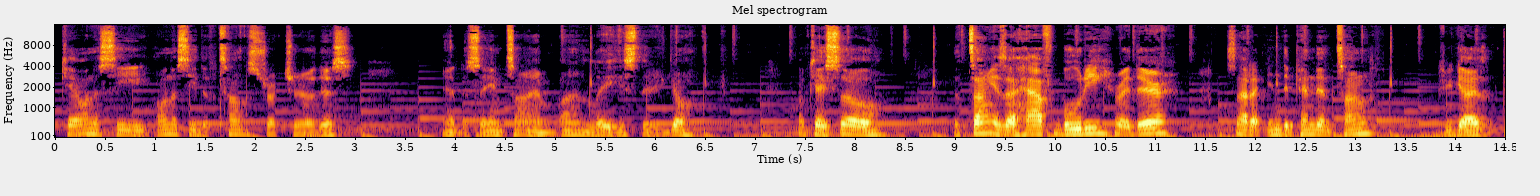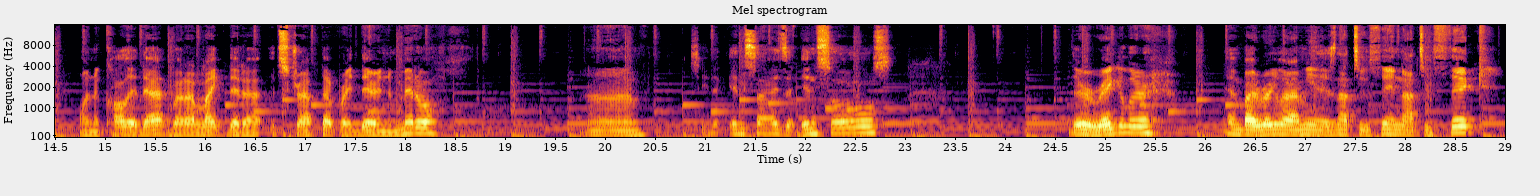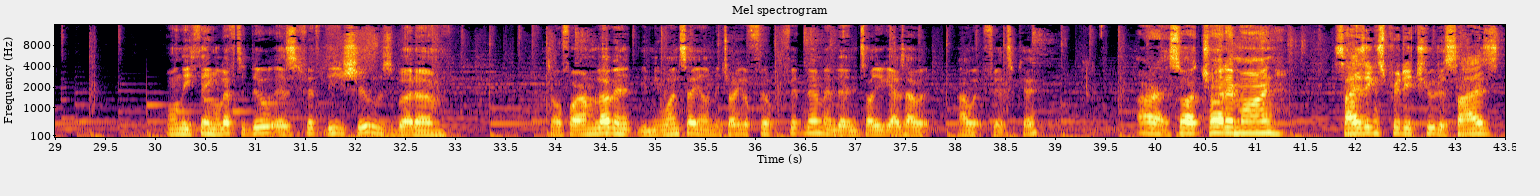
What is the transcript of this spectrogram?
Okay, I wanna see I wanna see the tongue structure of this. at the same time unlace there you go okay so the tongue is a half booty right there it's not an independent tongue if you guys want to call it that but I like that uh, it's strapped up right there in the middle um, see the insides the insoles they're regular and by regular I mean it's not too thin not too thick. Only thing left to do is fit these shoes but um so far I'm loving it. Give me one second let me try to fit, fit them and then tell you guys how it how it fits okay? All right so I tried them on. Sizing's pretty true to size.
